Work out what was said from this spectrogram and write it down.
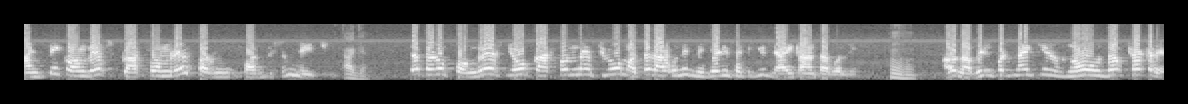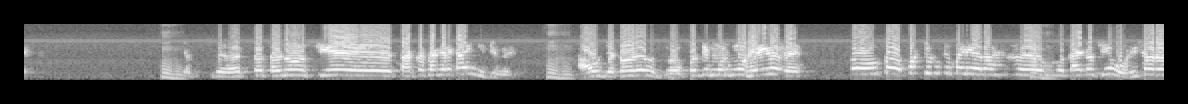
आंटी कांग्रेस प्लाटफर्म रे फर्मेसन नहीं तो तेणु कांग्रेस जो प्लाटफर्म में थी मत लगुनि बीजेडी से जाता बोली ଆଉ ନବୀନ ପଟ୍ଟନାୟକ ନୋ ଉଦ୍ଧବ ଠାକରେ ତ ତେଣୁ ସିଏ ତାଙ୍କ ସାଙ୍ଗରେ କାହିଁକି जीवे ଆଉ ଯେତେବେଳେ ଦ୍ରୌପଦୀ ମୁର୍ମୁ ହେଇଗଲେ ତ ଅପରଚ୍ୟୁନିଟି ମିଳିଗଲା କାହିଁକିନା ସିଏ ଓଡ଼ିଶାର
